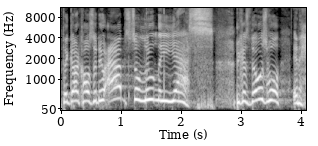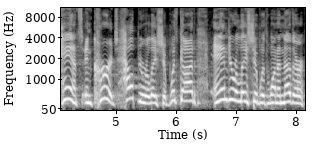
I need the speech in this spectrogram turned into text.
that God calls to do? Absolutely yes. Because those will enhance, encourage, help your relationship with God and your relationship with one another.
